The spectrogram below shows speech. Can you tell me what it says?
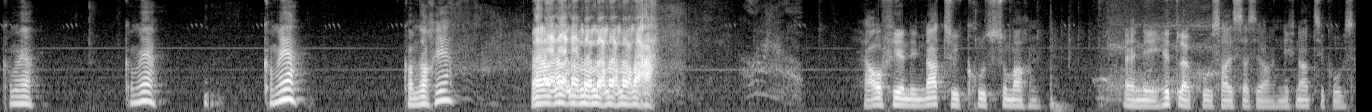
Komm her. Komm her. Komm her. Komm doch her. Hör auf hier in den Nazi-Gruß zu machen. Äh, nee, Hitler-Gruß heißt das ja, nicht Nazi-Gruß.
